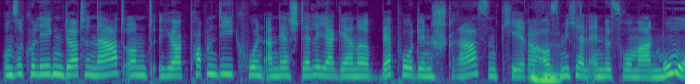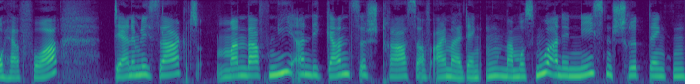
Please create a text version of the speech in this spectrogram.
Unsere Kollegen Dörte Naht und Jörg Poppendieck holen an der Stelle ja gerne Beppo, den Straßenkehrer aus Michael Endes Roman Momo hervor. Der nämlich sagt, man darf nie an die ganze Straße auf einmal denken. Man muss nur an den nächsten Schritt denken,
